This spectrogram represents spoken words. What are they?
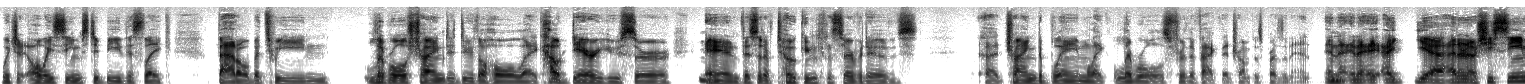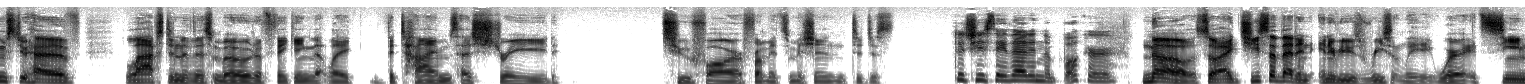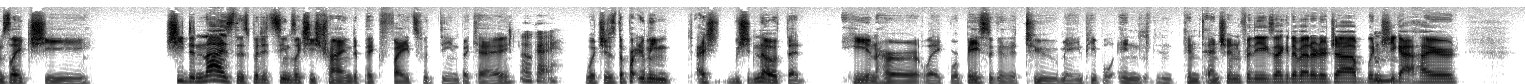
which always seems to be this like battle between liberals trying to do the whole like, how dare you, sir, mm-hmm. and the sort of token conservatives uh, trying to blame like liberals for the fact that Trump is president. And and I, I yeah, I don't know. She seems to have lapsed into this mode of thinking that like the Times has strayed too far from its mission to just Did she say that in the book or? no. So I she said that in interviews recently where it seems like she she denies this, but it seems like she's trying to pick fights with Dean Baquet. Okay. which is the part. I mean, I sh- we should note that he and her like were basically the two main people in con- contention for the executive editor job when she mm-hmm. got hired,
